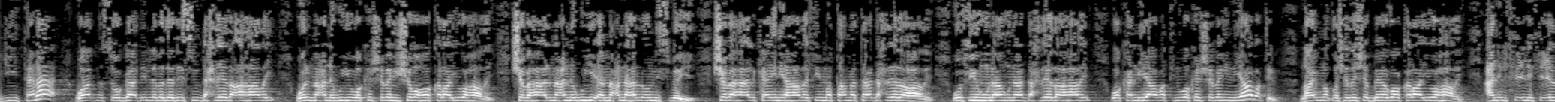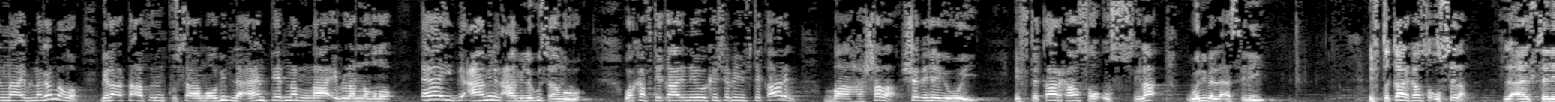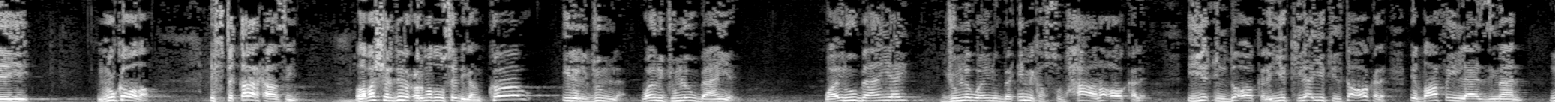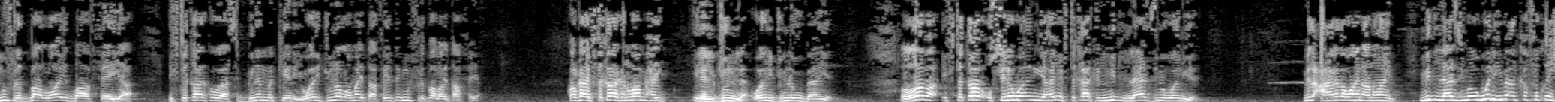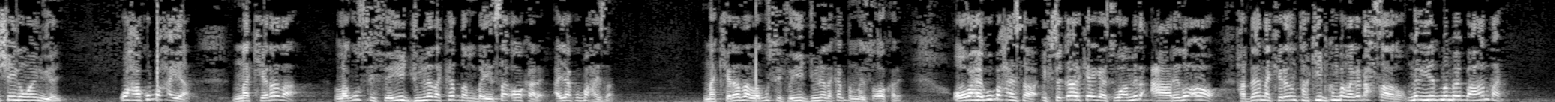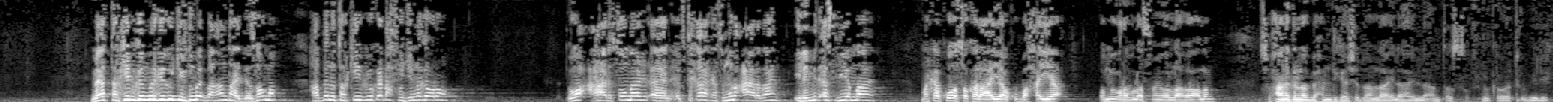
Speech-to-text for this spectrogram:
Jiitana waadna soo gaadhay labadeeda ism dhexdeeda ahaaday. Walmacnawiyi waa ka shabahi shabahoo kale ayuu ahaaday. Shabaha almacnawiyi ee macnaha loo nisbeeyey. Shabaha alkaaini ahaaday fi matamata dhexdeeda ahaaday. Wa fii hunaa hunaa dhexdeeda ahaaday. Wa ka niyaabatin wa ka shabahi niyaabatin. Naaib noqoshada shabaheegoo kale ayuu ahaaday. Can ilficli ficil naaib naga noqdo. Bilaa ta'ahurin ku saamoobid la'aanteedna naaib la noqdo y bicaamilin caamil lagu saamoobo waka iftiqaarin wa ka shabahi iftiqaarin baahashada shabaheega weeyi iftiqaarkaasoo usila weliba la asaleeyey iftiqaarkaasoo usila la asaleeyey muxuu ka wadaa iftiqaarkaasi laba shardi bay culimmadu u sii dhigaan ko ila ljumla waa inuu jumlo u baahan yahay waa inuu baahan yahay jumlo waa inu iminka subxaana oo kale iyo cindo oo kale iyo kila iyo kilta oo kale idaafay laazimaan mufrad baa loo idaafeeya iftiqaarkoogaasi bina ma keenayo waayo jumla looma idaafeya de mufrad baa loo idaafeeya kolkaa iftiqaarkan waa maxay ila ljumla waa inuu jumlo u baahan laba iftiqaar usile waa inuu yahay iftiqaarkan mid laazima waa inuu yahay mid caarida waa inaanu hayn mid laazima oo weligiiba ka foqayn shaygan waa inuu yahay waxaa ku baxaya nakirada lagu sifeeye jumlada ka dambaysa oo kale ayaa ku baxaysa nakirada lagu sifeeye jumlada ka dambaysa oo kale oo waxay ku baxaysaa iftiqaarkeegaasi waa mid caarido oo haddee nakiradan tarkiibkanba laga dhex saaro mar iyadma may baahan tahay me tarkiibka markay ku jirto may baahan tahay de sooma haddaynu tarkiibkiiba ka dhex fujino ka waran waa caariso m iftiqaarkaasi muna caaridayn ila mid asliya maaha marka kuwaasoo kale ayaa ku baxaya wamiqrab asmaai wallahu aclam subxaanaka allah bxamdika ashhadu an laa ilaha illa anta astaqfiruka waatuub ilayk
